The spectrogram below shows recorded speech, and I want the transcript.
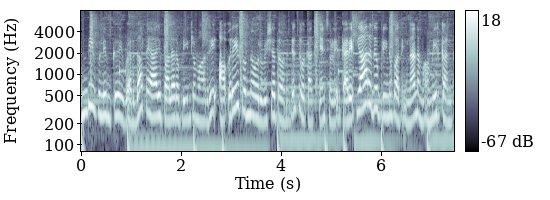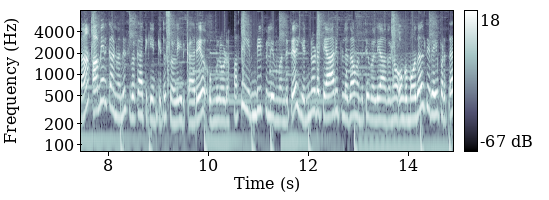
இந்தி ஃபிலிம்க்கு இவர் தான் தயாரிப்பாளர் அப்படின்ற மாதிரி அவரே சொன்ன ஒரு விஷயத்த வந்துட்டு சிவகார்த்திகேயன் சொல்லியிருக்காரு. யார் அது அப்படின்னு பார்த்தீங்கன்னா நம்ம அமீர் கான் தான். அமீர் கான் வந்து சிவகார்த்திகேயன் கிட்ட சொல்லியிருக்காரு. உங்களோட ஃபர்ஸ்ட் ஹிந்தி ஃபிலிம் வந்துட்டு என்னோட தயாரிப்பில் தான் வந்துட்டு வெளியாகணும். உங்கள் முதல் திரைப்படத்தை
